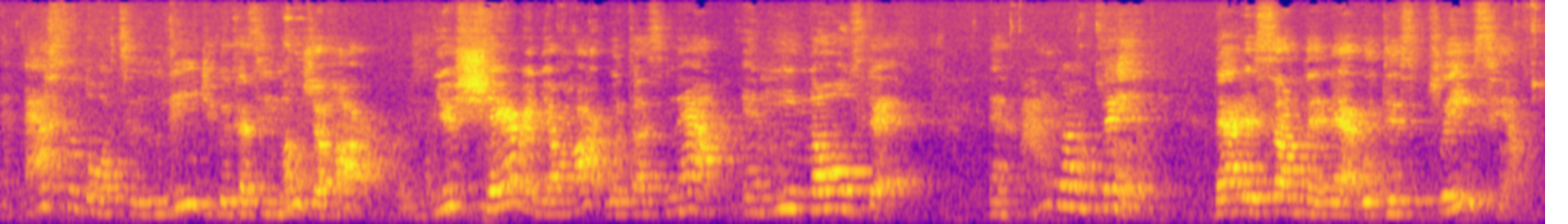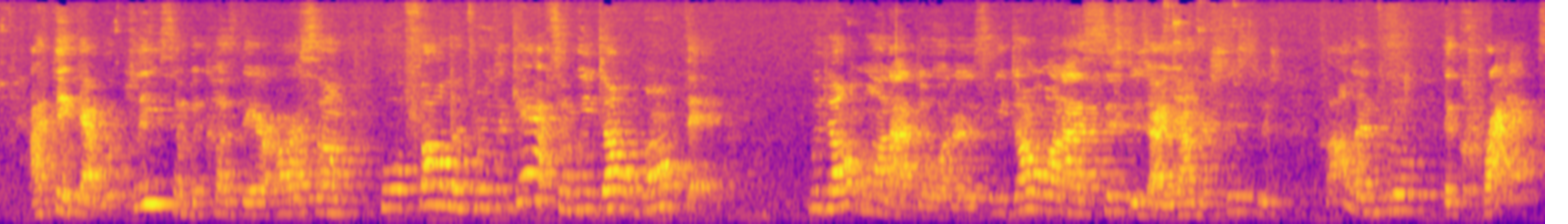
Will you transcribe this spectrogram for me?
and ask the Lord to lead you because He knows your heart. You're sharing your heart with us now, and He knows that. And I don't think that is something that would displease Him. I think that would please Him because there are some who are falling through the gaps, and we don't want that. We don't want our daughters, we don't want our sisters, our younger sisters, falling through the cracks.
